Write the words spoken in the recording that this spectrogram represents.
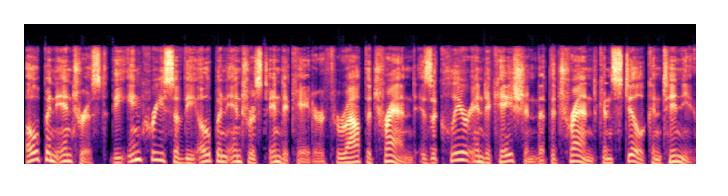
Open interest The increase of the open interest indicator throughout the trend is a clear indication that the trend can still continue.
